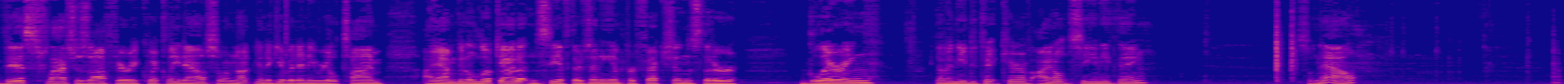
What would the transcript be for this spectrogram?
This flashes off very quickly now, so I'm not going to give it any real time. I am going to look at it and see if there's any imperfections that are glaring that I need to take care of. I don't see anything. So now, I'm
